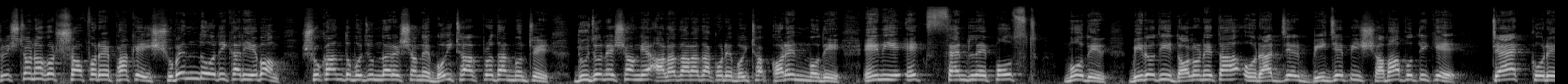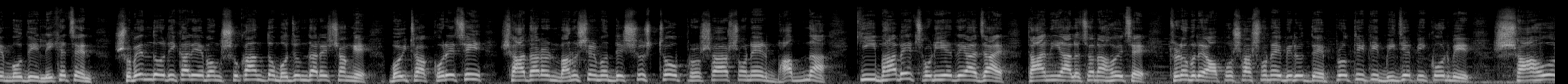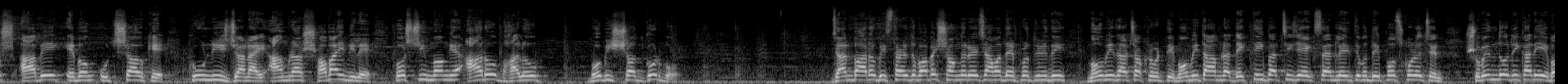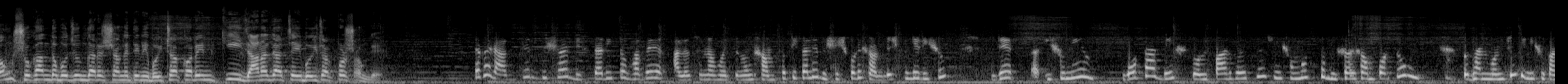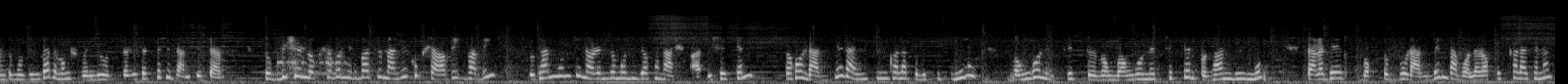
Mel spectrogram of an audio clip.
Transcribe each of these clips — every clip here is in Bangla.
কৃষ্ণনগর সফরের ফাঁকেই শুভেন্দু অধিকারী এবং সুকান্ত মজুমদারের সঙ্গে বৈঠক। প্রধানমন্ত্রীর দুজনের সঙ্গে আলাদা আলাদা করে বৈঠক করেন মোদী। এ নিয়ে এক্স স্যান্ডলে পোস্ট মোদির। বিরোধী দলনেতা ও রাজ্যের বিজেপি সভাপতিকে ট্যাগ করে মোদী লিখেছেন, শুভেন্দু অধিকারী এবং সুকান্ত মজুমদারের সঙ্গে বৈঠক করেছি। সাধারণ মানুষের মধ্যে সুষ্ঠু প্রশাসনের ভাবনা কীভাবে ছড়িয়ে দেওয়া যায় তা নিয়ে আলোচনা হয়েছে। তৃণমূলে অপশাসনের বিরুদ্ধে প্রতিটি বিজেপি কর্মীর সাহস, আবেগ এবং উৎসাহকে কুর্নিশ জানাই। আমরা সবাই মিলে পশ্চিমবঙ্গে আরও ভালো ভবিষ্যৎ গড়ব। জানব আরও বিস্তারিতভাবে। সঙ্গে রয়েছে আমাদের প্রতিনিধি মৌমিতা চক্রবর্তী। মৌমিতা, আমরা দেখতেই পাচ্ছি যে এক্স হ্যান্ডলে ইতিমধ্যে পোস্ট করেছেন শুভেন্দু অধিকারী এবং সুকান্ত মজুমদারের সঙ্গে তিনি বৈঠক করেন। কি জানা যাচ্ছে এই বৈঠক প্রসঙ্গে? তবে রাজ্যের বিষয়ে বিস্তারিতভাবে আলোচনা হয়েছে এবং সম্প্রতিকালে বিশেষ করে সন্দেশখালীর ইস্যু, যে ইস্যু নিয়ে গোটা দেশ তোলপাড় হয়েছে, সেই সমস্ত বিষয় সম্পর্কেও প্রধানমন্ত্রী, তিনি সুকান্ত মজুমদার এবং শুভেন্দু অধিকারীর কাছ থেকে জানতে চান। চব্বিশের লোকসভা নির্বাচন আগে খুব স্বাভাবিকভাবেই প্রধানমন্ত্রী নরেন্দ্র মোদী যখন এসেছেন, তখন রাজ্যের আইন শৃঙ্খলা পরিস্থিতি নিয়ে বঙ্গ নেতৃত্ব এবং বঙ্গ নেতৃত্বের প্রধান দুই মুখ, তারা যে বক্তব্য রাখবেন তা বলার অপেক্ষা রাখে না।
